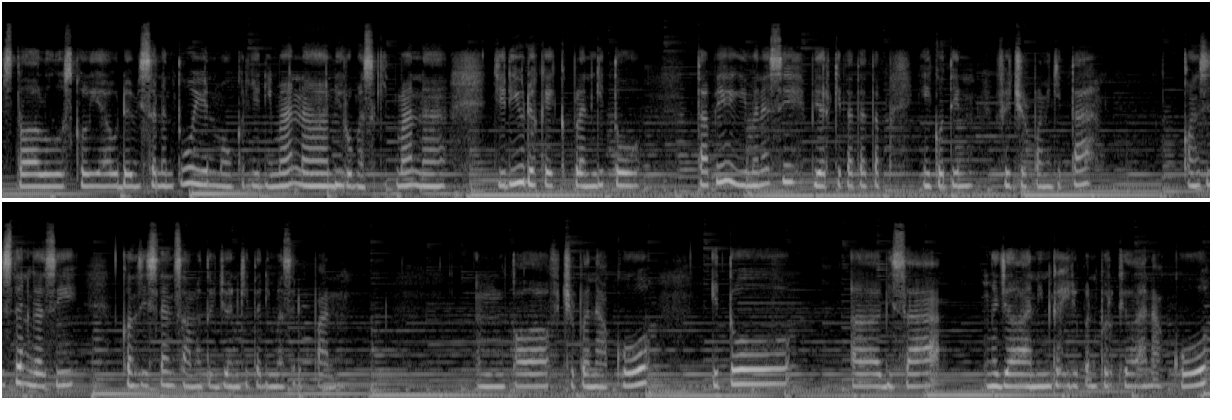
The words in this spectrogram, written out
setelah lulus kuliah udah bisa nentuin mau kerja di mana di rumah sakit mana. Jadi udah kayak ke plan gitu. Tapi gimana sih biar kita tetap ngikutin future plan kita? Konsisten gak sih? Konsisten sama tujuan kita di masa depan. Hmm, kalau future plan aku itu uh, bisa ngejalanin kehidupan perkuliahan aku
